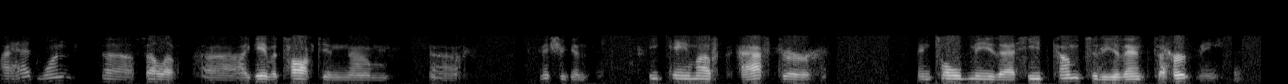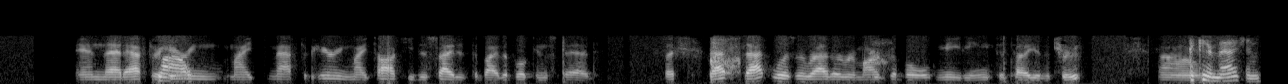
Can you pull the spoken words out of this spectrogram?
I had one uh, fella. Uh, I gave a talk in um, uh, Michigan, he came up after and told me that he'd come to the event to hurt me, and that after wow. hearing my after hearing my talk, he decided to buy the book instead. But that that was a rather remarkable meeting, to tell you the truth. Um, I can imagine.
